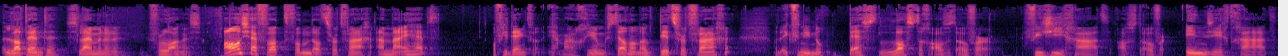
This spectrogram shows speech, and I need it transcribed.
Latente, sluimerende verlangens. Als jij wat van dat soort vragen aan mij hebt, of je denkt van, ja, maar stel dan ook dit soort vragen. Want ik vind die nog best lastig als het over visie gaat, als het over inzicht gaat,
